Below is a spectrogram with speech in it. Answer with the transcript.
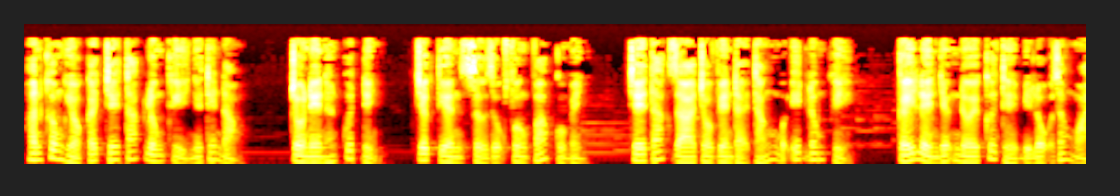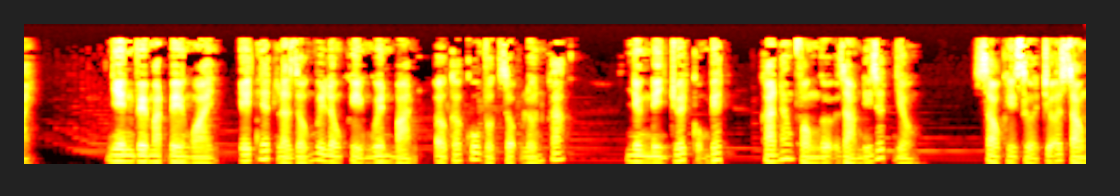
Hắn không hiểu cách chế tác lông khỉ như thế nào, Cho nên hắn quyết định Trước tiên sử dụng phương pháp của mình, Chế tác ra cho viên đại thắng một ít lông khỉ. Cấy lên những nơi cơ thể bị lộ ra ngoài. Nhìn về mặt bề ngoài, Ít nhất là giống với lông khỉ nguyên bản Ở các khu vực rộng lớn khác. Nhưng Ninh Chuyết cũng biết, Khả năng phòng ngự giảm đi rất nhiều. Sau khi sửa chữa xong,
